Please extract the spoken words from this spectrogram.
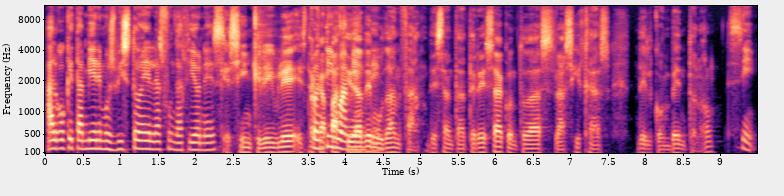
algo que también hemos visto en las fundaciones. Es increíble esta capacidad de mudanza de Santa Teresa con todas las hijas del convento, ¿no? Sí.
